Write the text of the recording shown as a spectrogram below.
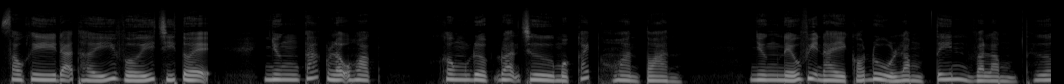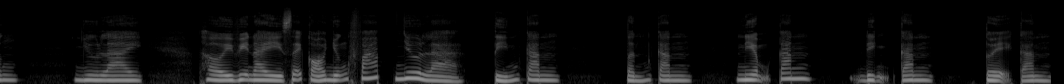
Sau khi đã thấy với trí tuệ, nhưng các lậu hoặc không được đoạn trừ một cách hoàn toàn. Nhưng nếu vị này có đủ lòng tin và lòng thương, như Lai, thời vị này sẽ có những pháp như là tín căn, tấn căn, niệm căn, định căn, tuệ căn.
